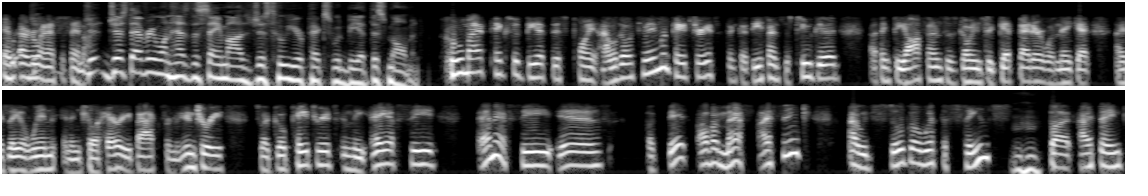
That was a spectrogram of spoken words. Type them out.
everyone has the same odds? Just everyone has the same odds. Just who your picks would be at this moment. Who my picks would be at this point? I will go with the New England Patriots. I think the defense is too good. I think the offense is going to get better when they get Isaiah Wynn and N'Keal Harry back from injury. So I'd go Patriots in the AFC. NFC is a bit of a mess. I think I would still go with the Saints, mm-hmm. but I think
